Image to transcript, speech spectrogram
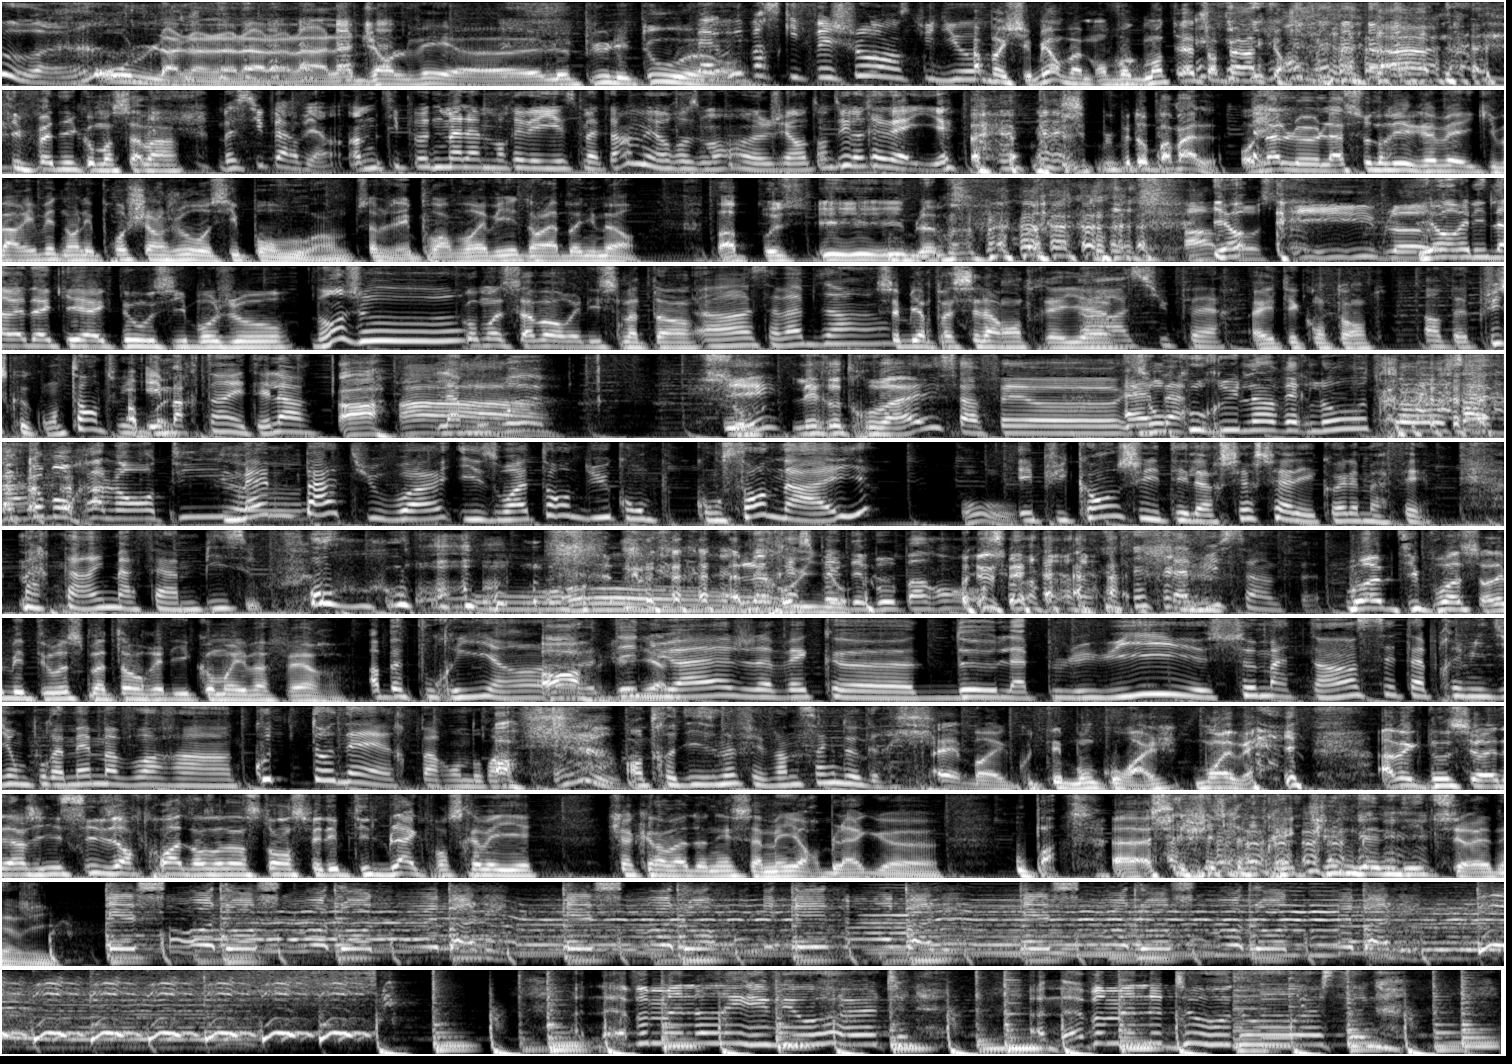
Oh là là là là là là, elle a déjà enlevé euh, le pull et tout. euh. Bah oui, parce qu'il fait chaud en studio. Ah bah c'est bien, on va, on va augmenter la température. Euh, Tiffany, comment ça va? Bah super bien. Un petit peu de mal à me réveiller ce matin, mais heureusement, euh, j'ai entendu le réveil. C'est plutôt pas mal. On a le, la sonnerie réveil qui va arriver dans les prochains jours aussi pour vous. hein. Ça, vous allez pouvoir vous réveiller dans la bonne humeur. Pas possible. A- Impossible. Il y a Aurélie de la Rédac avec nous aussi. Bonjour. Bonjour. Comment ça va Aurélie ce matin? Ah, ça va bien. C'est bien passé la rentrée hier. Ah, super. Elle était contente? Oh, bah, plus que contente, oui. Ah, bah. Et Martin était là. Ah, L'amoureux. Et les retrouvailles, ça fait. euh, ils Eh ont ben- couru l'un vers l'autre. euh, ça a fait comme au ralenti. euh. Même pas, tu vois. Ils ont attendu qu'on qu'on s'en aille. Oh. Et puis quand j'ai été la rechercher à l'école, elle m'a fait Martin, il m'a fait un bisou. Le Trop respect des beaux-parents. T'as vu ça un peu? Bon, un petit point sur la météo ce matin, Aurélie. Comment il va faire? Ah bah pourri, hein. Oh, Euh, des génial. nuages avec euh, de la pluie ce matin, cet après-midi, on pourrait même avoir un coup de tonnerre par endroit, entre 19 et 25 degrés. Eh ben écoutez, bon courage, bon réveil. Avec nous sur Énergie, 6h03 dans un instant, on se fait des petites blagues pour se réveiller. Chacun va donner sa meilleure blague euh, ou pas. Euh, C'est juste après Clean Bandit sur Énergie. I never meant to leave you hurting. I never meant to do the worst thing.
